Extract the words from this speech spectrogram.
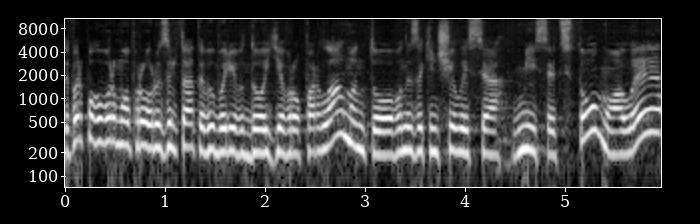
Тепер поговоримо про результати виборів до Європарламенту. Вони закінчилися місяць тому, але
